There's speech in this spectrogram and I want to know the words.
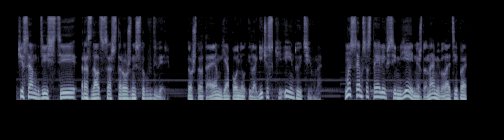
Часам к десяти раздался осторожный стук в дверь. То, что это М, я понял и логически, и интуитивно. Мы с М состояли в семье, и между нами была типа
